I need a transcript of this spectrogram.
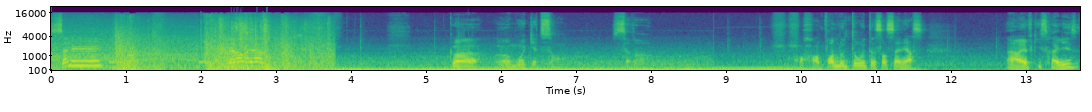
Salut Alors madame? Quoi? Moins 400. Ça va. Oh, prendre l'autoroute à sens inverse. Un rêve qui se réalise.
